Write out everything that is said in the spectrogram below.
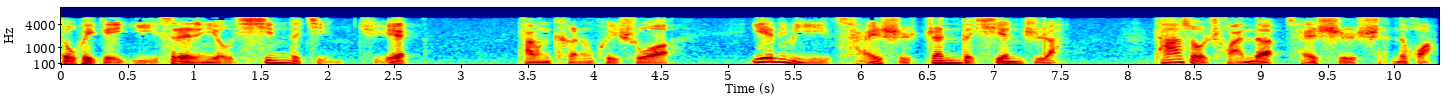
都会给以色列人有新的警觉，他们可能会说耶利米才是真的先知啊。他所传的才是神的话，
